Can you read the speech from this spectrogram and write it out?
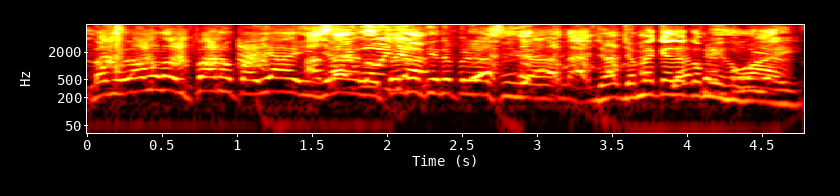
Nos mudamos los hispanos para allá y ya el hotel no tiene privacidad. Yo, yo me quedé Ya con se mi. Hawaii.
